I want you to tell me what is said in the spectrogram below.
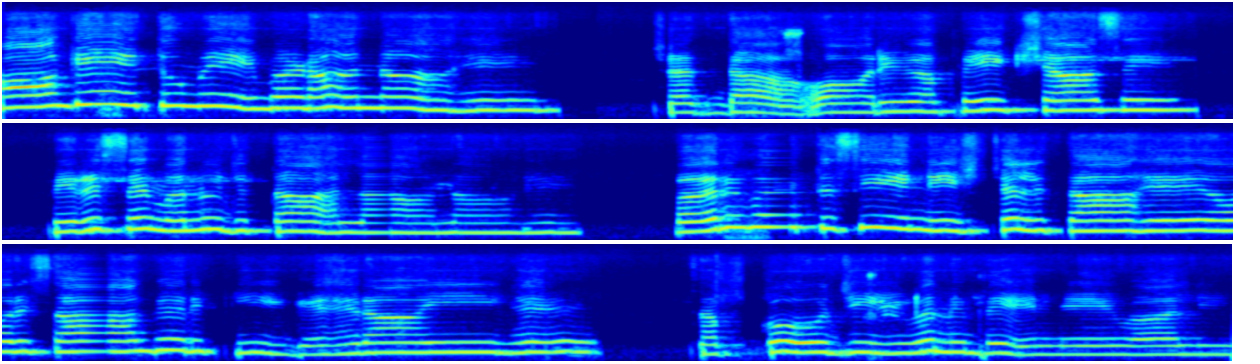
आगे तुम्हें बढ़ाना है। श्रद्धा और अपेक्षा से फिर से मनुजता लाना है। पर्वत सी निश्चलता है और सागर की गहराई है। सबको जीवन देने वाली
